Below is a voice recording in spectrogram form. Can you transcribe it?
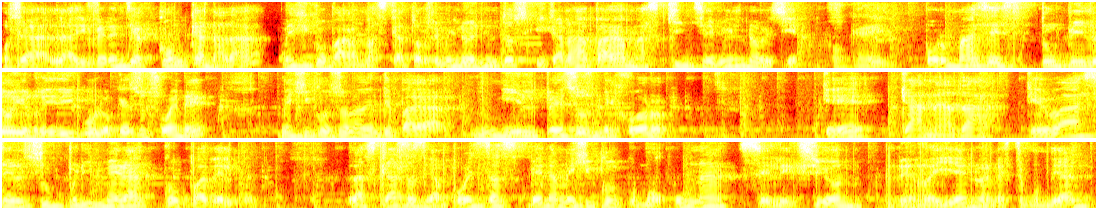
O sea, la diferencia con Canadá, México paga más 14.900 y Canadá paga más 15.900. Ok. Por más estúpido y ridículo que eso suene, México solamente paga mil pesos mejor que Canadá, que va a ser su primera Copa del Mundo. Las casas de apuestas ven a México como una selección de relleno en este mundial.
